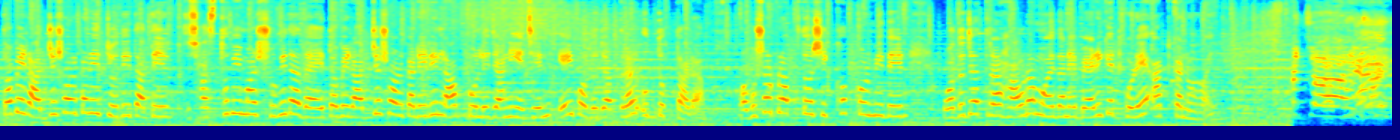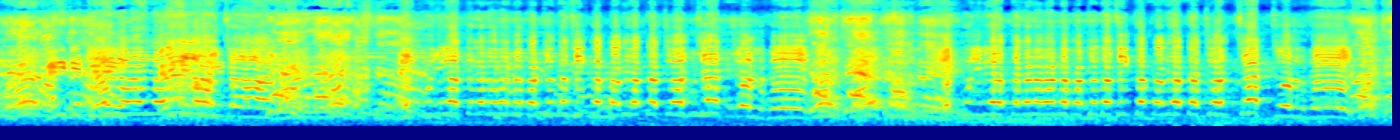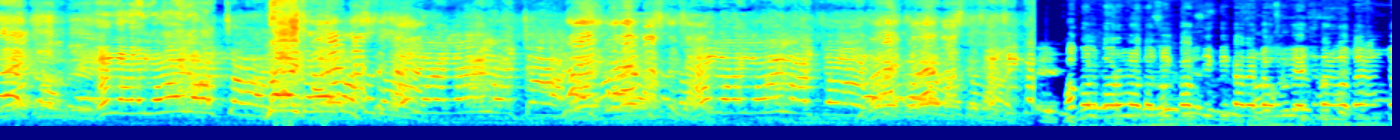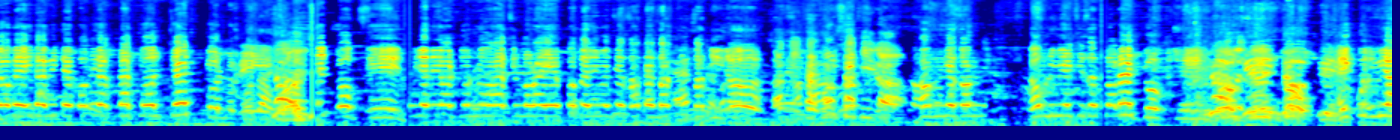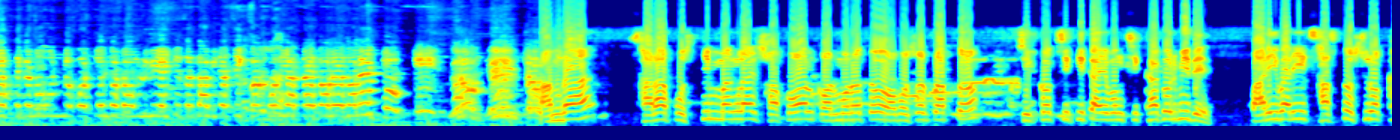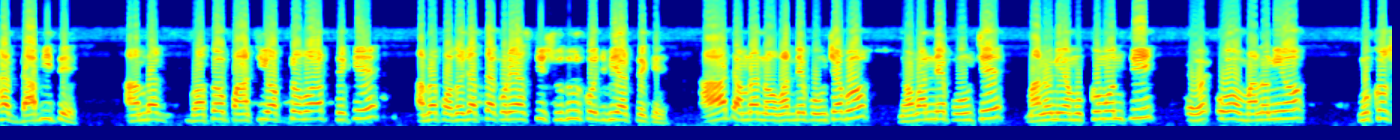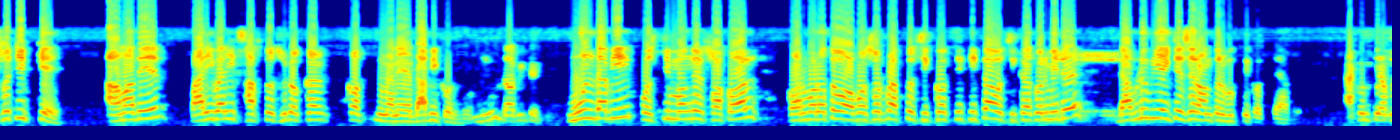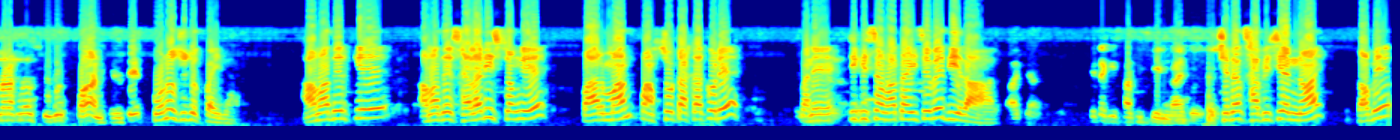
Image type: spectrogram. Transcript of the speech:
তবে রাজ্য সরকারের যদি তাদের স্বাস্থ্য বিমার সুবিধা দেয়, তবে রাজ্য সরকারেরই লাভ বলে জানিয়েছেন এই পদযাত্রার উদ্যোক্তারা। অবসরপ্রাপ্ত শিক্ষক কর্মীদের পদযাত্রা হাওড়া ময়দানে ব্যারিকেড করে আটকানো হয়। চাই থেকে নবান্ন পর্যন্ত শিক্ষক পদযাত্রা চলছে চলবে। এই কুচবিহার থেকে নবান্ন পর্যন্ত শিক্ষক পদযাত্রা চলছে চলবে। লড়াই লড়াই লড়াই সকল কর্মরত শিক্ষক শিক্ষিকাদের ডব্লিউএইচএস এর আওতায় আনতে হবে। এই দাবিতে পদযাত্রা চলছে চলবে। চলছে। বুঝে নেওয়ার জন্য আজ লড়াইয়ের পথে নেমেছে সাথে থাকুন সাথীরা সঙ্গে সঙ্গে ডব্লিউএইচএস এর দলে যোগ দিন। এই কুচবিহার থেকে নবান্ন পর্যন্ত ডব্লিউএইচএস এর দাবিতে শিক্ষক পদযাত্রায় দলে দলে যোগ দিন। আমরা সারা পশ্চিম বাংলায় সকল কর্মরত অবসরপ্রাপ্ত শিক্ষক শিক্ষিকা এবং শিক্ষাকর্মীদের পারিবারিক স্বাস্থ্য সুরক্ষার দাবিতে আমরা গত পাঁচই অক্টোবর থেকে আমরা পদযাত্রা করে আসছি সুদূর কোচবিহার থেকে। আজ আমরা নবান্নে পৌঁছাবো। নবান্নে পৌঁছে মাননীয় মুখ্যমন্ত্রী ও- ও মাননীয় মুখ্য সচিবকে আমাদের পারিবারিক স্বাস্থ্য সুরক্ষার মানে দাবি করব। মূল দাবিটা মূল দাবি পশ্চিমবঙ্গের সকল কর্মরত অবসরপ্রাপ্ত শিক্ষক শিক্ষিকা ও শিক্ষাকর্মীদের ডাব্লিউবিএইচএস এর অন্তর্ভুক্তি করতে হবে। এখন কি আপনারা কোনো সুযোগ পান হেলথের? কোনো সুযোগ পাই না। আমাদেরকে আমাদের স্যালারির সঙ্গে পার মান্থ পাঁচশো টাকা করে মানে চিকিৎসা ভাতা হিসেবে দিয়ে দেওয়া হয়। আচ্ছা সেটা কি সাফিসিয়েন্ট নয় সেটা সাফিসিয়েন্ট নয় তবে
